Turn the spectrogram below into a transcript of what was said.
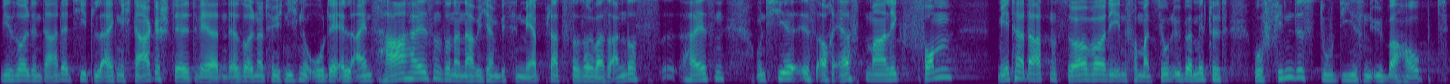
wie soll denn da der Titel eigentlich dargestellt werden? Der soll natürlich nicht nur ODL 1H heißen, sondern da habe ich ein bisschen mehr Platz, da soll was anderes äh, heißen. Und hier ist auch erstmalig vom Metadatenserver die Information übermittelt, wo findest du diesen überhaupt?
